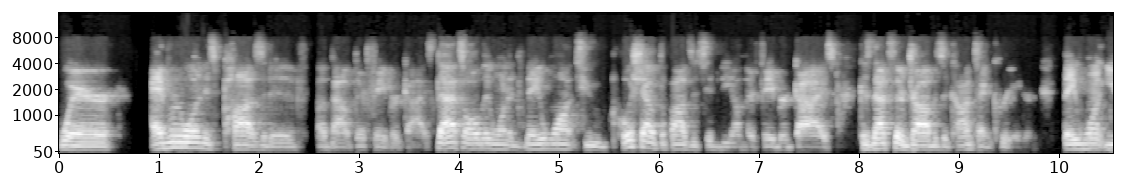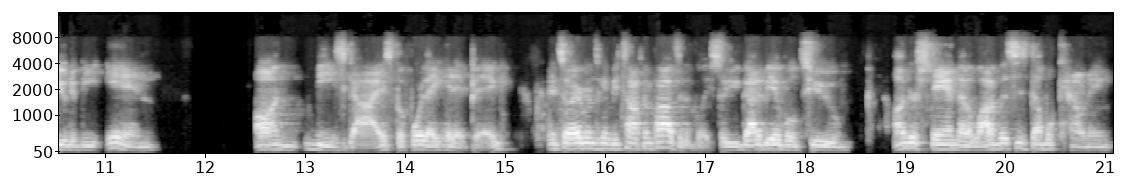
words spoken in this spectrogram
where everyone is positive about their favorite guys. That's all they want to they want to push out the positivity on their favorite guys because that's their job as a content creator. They want you to be in on these guys before they hit it big. And so everyone's going to be talking positively. So you got to be able to understand that a lot of this is double counting.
